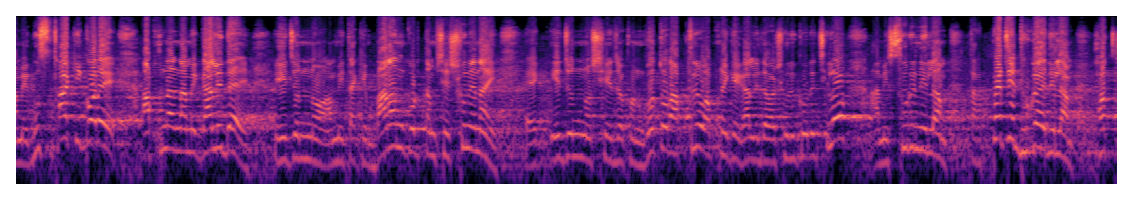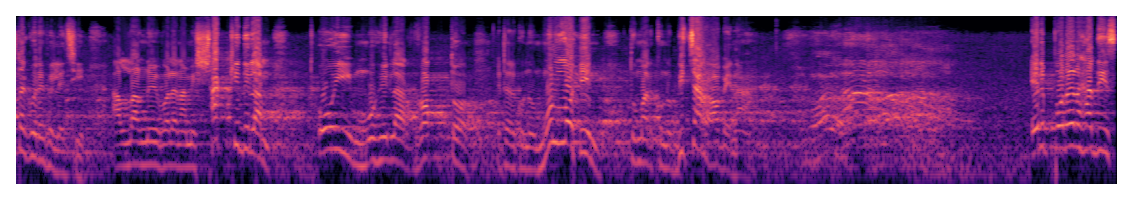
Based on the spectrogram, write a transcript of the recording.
নামে গুস্তাকি করে, আপনার নামে গালি দেয়। এই জন্য আমি তাকে বারণ করতাম, সে শুনে নাই। এজন্য সে যখন গত রাত্রেও আপনাকে গালি দেওয়া শুরু করেছিল, আমি সুরি নিলাম, তার পেটে ঢুকাই দিলাম, হত্যা করে ফেলেছি। আল্লাহ নবী বলেন, আমি সাক্ষী দিলাম, ওই মহিলার রক্ত এটার কোনো মূল্যহীন, তোমার কোনো বিচার হবে না। এর পরের হাদিস,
